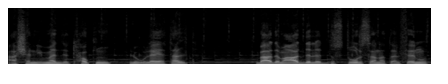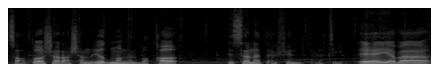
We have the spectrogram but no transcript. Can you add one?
عشان يمدد حكمه لولاية تالتة. بعد ما عدل الدستور سنة 2019 عشان يضمن البقاء لسنة 2030 إيه هي بقى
